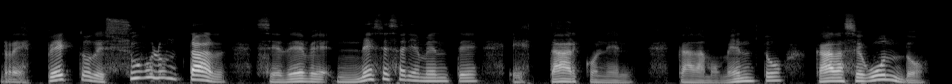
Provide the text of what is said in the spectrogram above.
respecto de su voluntad, se debe necesariamente estar con Él cada momento, cada segundo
